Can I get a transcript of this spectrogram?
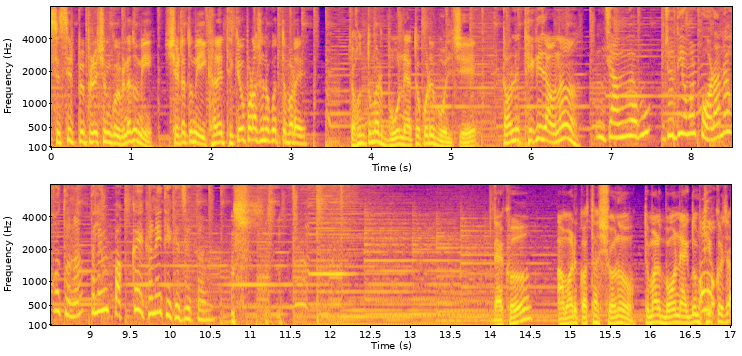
এসএসসির প্রিপারেশন করবে না তুমি? সেটা তুমি এইখানে থেকেও পড়াশোনা করতে পারে। যখন তোমার বোন এত করে বলছে তাহলে থেকে যাও না? জামাইবাবু যদি আমার পড়া না হতো না তাহলে আমি পাক্কা এখানেই থেকে যেতাম। দেখো আমার কথা শোনো তোমার বোন একদম ঠিক করছে।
